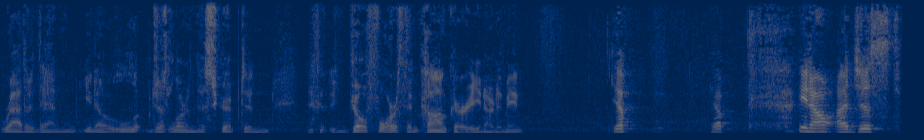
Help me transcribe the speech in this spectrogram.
rather than you know l- just learn the script and go forth and conquer you know what i mean? Yep. Yep. You know i just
